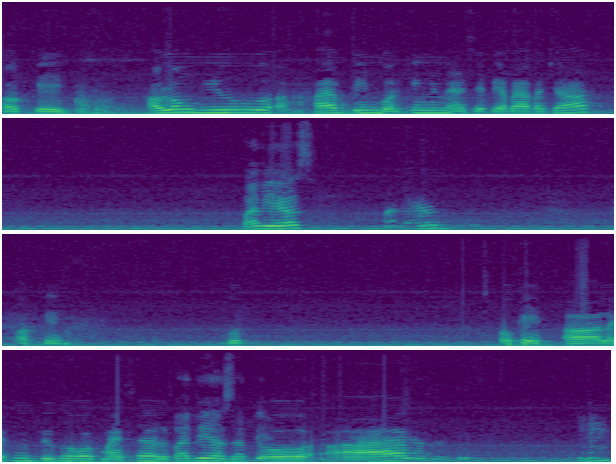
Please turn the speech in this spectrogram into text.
Okay. How long do you have been working in SAP ABAP HR? Five years. Okay. Good. Okay. Uh, let me brief about myself. Five years. I've. So I have, Mhm.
